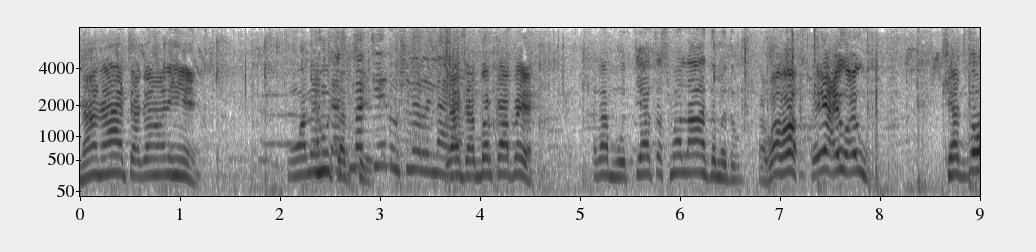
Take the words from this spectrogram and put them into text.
ના ના ચગાવાની હે. મને શું ચશ્મા ચી ડુસને લઈને ત્યાં જબર કાપે. અને મોતિયા ચશ્મા લાયા તમે તો. હવે હવે એ આવ્યું આવ્યું ખેંચજો દો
